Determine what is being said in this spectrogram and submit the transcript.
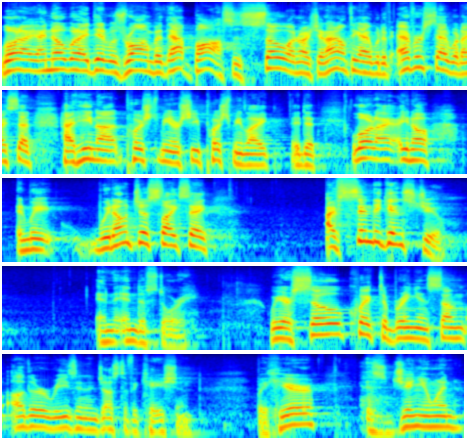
Lord, I, I, know what I did was wrong, but that boss is so unrighteous. And I don't think I would have ever said what I said had he not pushed me or she pushed me like they did. Lord, I, you know, and we, we don't just like say, I've sinned against you, and the end of story. We are so quick to bring in some other reason and justification. But here is genuine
